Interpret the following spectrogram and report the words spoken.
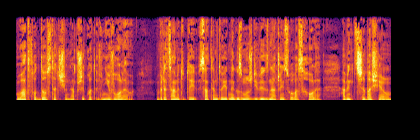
Łatwo dostać się na przykład w niewolę. Wracamy tutaj zatem do jednego z możliwych znaczeń słowa schole, a więc trzeba się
